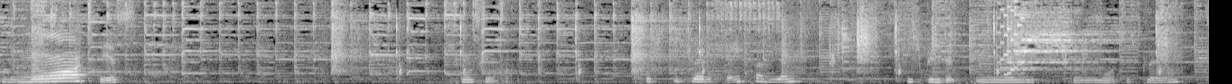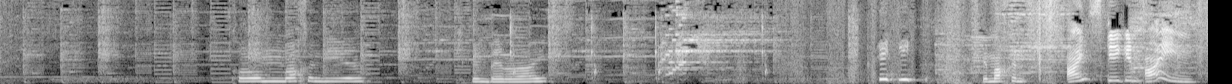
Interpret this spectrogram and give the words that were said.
Mortis. Ich muss noch. Ich werde Face verlieren. Ich bin de nämlich den Mortis-Player. Komm, machen wir. Ich bin bereit. wir machen 1 gegen 1.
